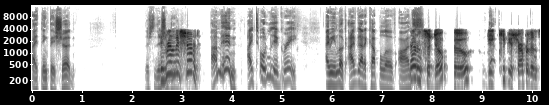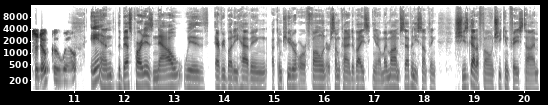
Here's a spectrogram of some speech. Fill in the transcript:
I think they should. There's, there They really be- should. I'm in. I totally agree. I mean, look, I've got a couple of on, Sudoku, keep you sharper than Sudoku will. and the best part is now with everybody having a computer or a phone or some kind of device. You know, my mom's seventy something. She's got a phone. She can FaceTime.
